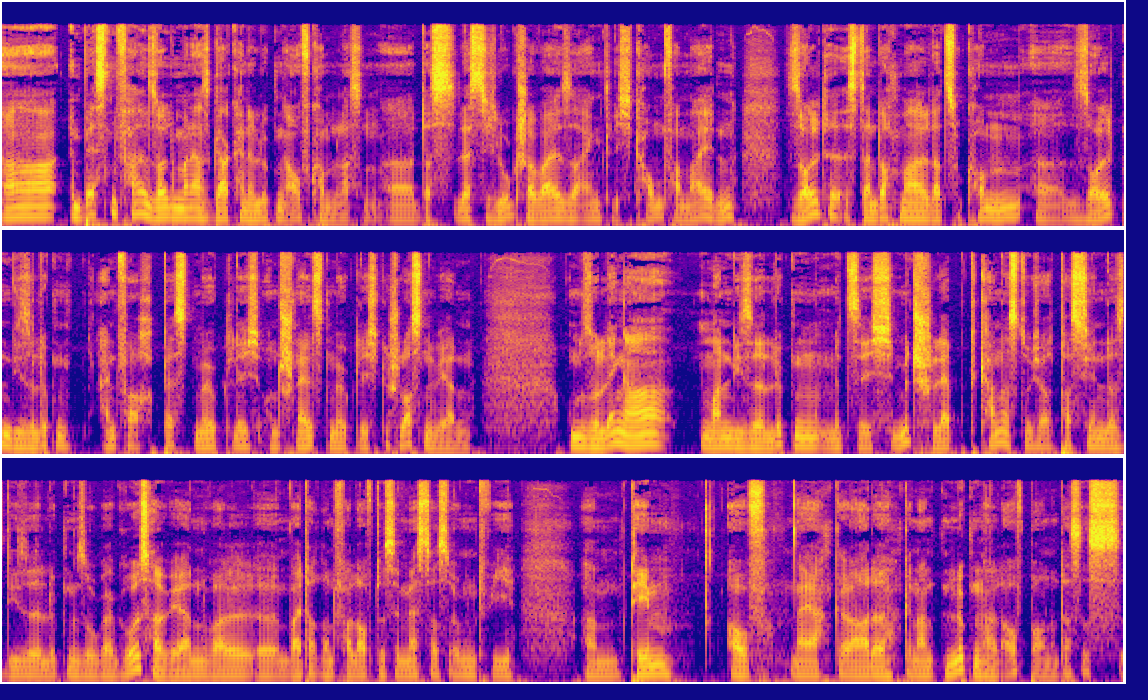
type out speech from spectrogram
Äh, Im besten Fall sollte man erst gar keine Lücken aufkommen lassen. Äh, das lässt sich logischerweise eigentlich kaum vermeiden. Sollte es dann doch mal dazu kommen, äh, sollten diese Lücken einfach bestmöglich und schnellstmöglich geschlossen werden. Umso länger man diese Lücken mit sich mitschleppt, kann es durchaus passieren, dass diese Lücken sogar größer werden, weil äh, im weiteren Verlauf des Semesters irgendwie ähm, Themen auf, naja, gerade genannten Lücken halt aufbauen. Und das ist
